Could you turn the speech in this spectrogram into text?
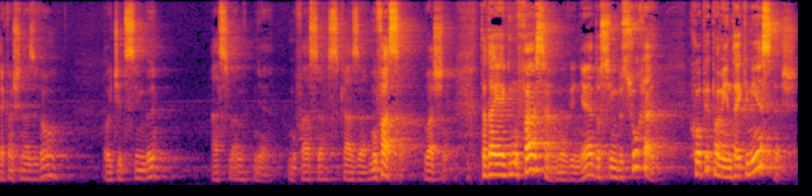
jak on się nazywał? Ojciec Simby? Aslan? Nie. Mufasa? Skaza? Mufasa, właśnie. To tak jak Mufasa mówi, nie? Do Simby, słuchaj, Chłopie, pamiętaj, kim jesteś.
